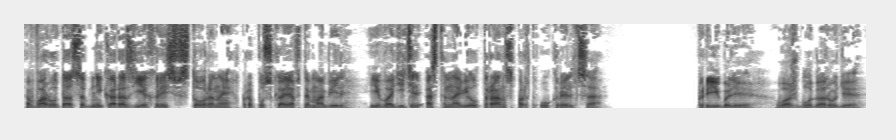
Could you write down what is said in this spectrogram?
Ворота особняка разъехались в стороны, пропуская автомобиль, и водитель остановил транспорт у крыльца. «Прибыли, ваше благородие».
